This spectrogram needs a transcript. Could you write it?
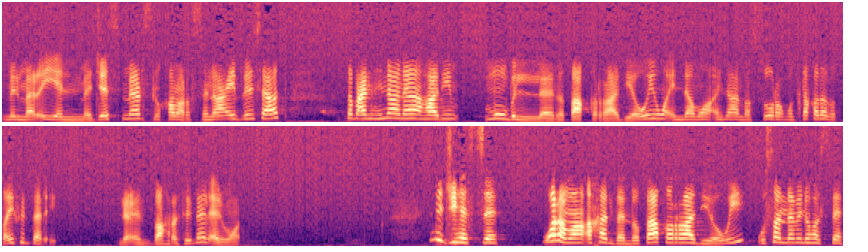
من مرئية المجس MERIS للقمر الصناعي. Envisat طبعا هنا هذه مو بالنطاق الراديوي وإنما هنا الصورة ملتقطة بالطيف المرئي لأن ظهرت لنا الألوان. نجي هسه ورا ما أخذنا النطاق الراديوي وصلنا منه هسه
